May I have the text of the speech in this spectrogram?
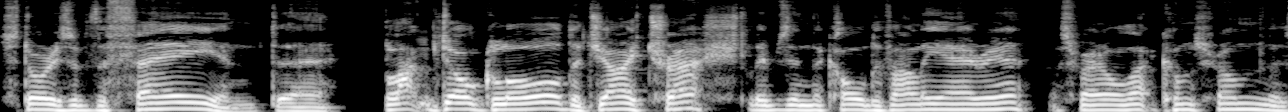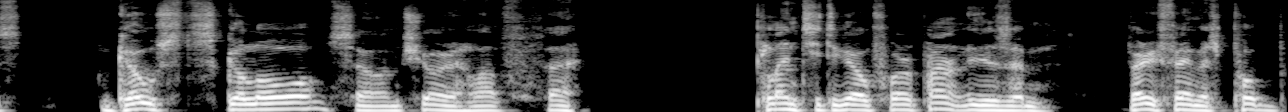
stories of the Fae, and uh, Black Dog Lore. The Gytrash lives in the Calder Valley area. That's where all that comes from. There's ghosts galore, so I'm sure he'll have uh, plenty to go for. Apparently, there's a very famous pub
